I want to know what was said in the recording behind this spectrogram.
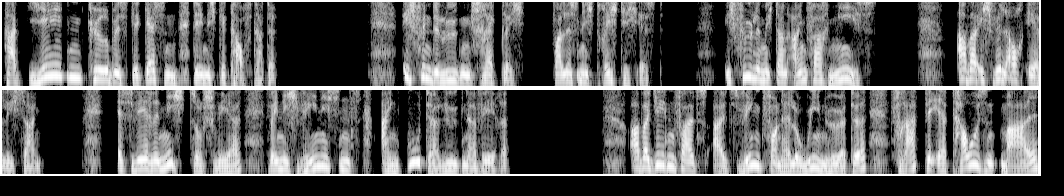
hat jeden Kürbis gegessen, den ich gekauft hatte. Ich finde Lügen schrecklich, weil es nicht richtig ist. Ich fühle mich dann einfach mies. Aber ich will auch ehrlich sein. Es wäre nicht so schwer, wenn ich wenigstens ein guter Lügner wäre. Aber jedenfalls, als Wink von Halloween hörte, fragte er tausendmal,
